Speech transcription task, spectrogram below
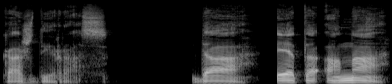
Каждый раз. Да, это она.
